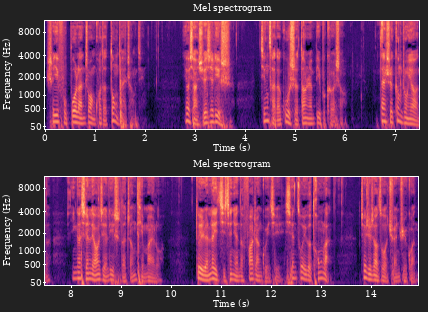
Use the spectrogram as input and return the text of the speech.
是一幅波澜壮阔的动态场景。要想学习历史，精彩的故事当然必不可少，但是更重要的，应该先了解历史的整体脉络，对人类几千年的发展轨迹先做一个通览，这就叫做全局观。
